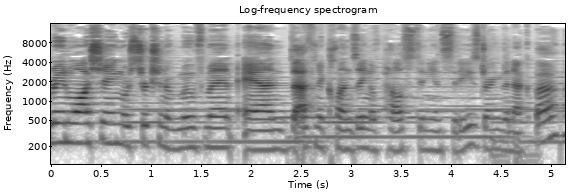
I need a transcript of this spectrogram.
brainwashing, restriction of movement, and the ethnic cleansing of Palestinian cities during the Nakba.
